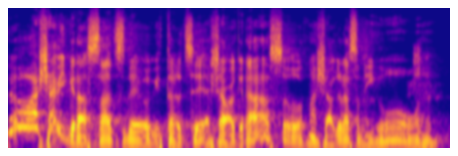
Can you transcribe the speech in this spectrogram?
Eu achava engraçado isso daí, o guitarra. Você achava graça ou não achava graça nenhuma?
